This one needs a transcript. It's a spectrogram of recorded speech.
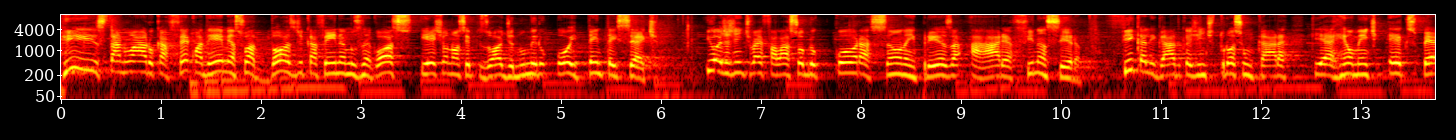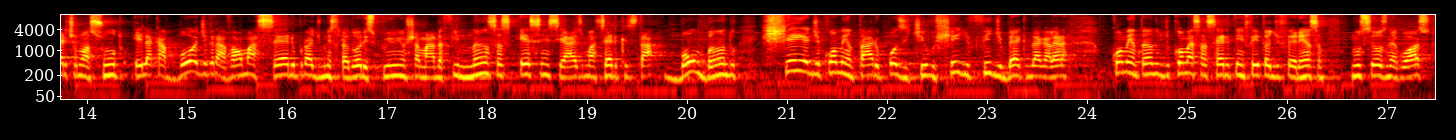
E está no ar o Café com ADM, a sua dose de cafeína nos negócios, e este é o nosso episódio número 87. E hoje a gente vai falar sobre o coração da empresa, a área financeira. Fica ligado que a gente trouxe um cara que é realmente expert no assunto. Ele acabou de gravar uma série para administradores premium chamada Finanças Essenciais, uma série que está bombando, cheia de comentário positivo, cheia de feedback da galera comentando de como essa série tem feito a diferença nos seus negócios.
